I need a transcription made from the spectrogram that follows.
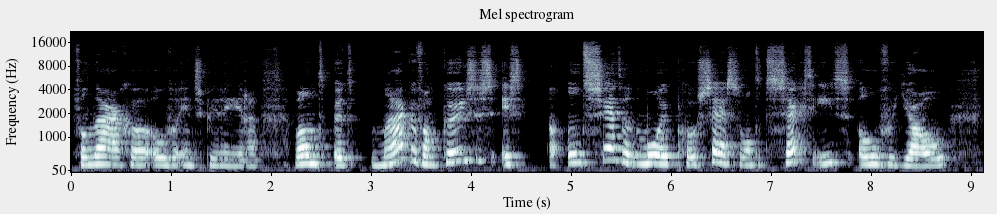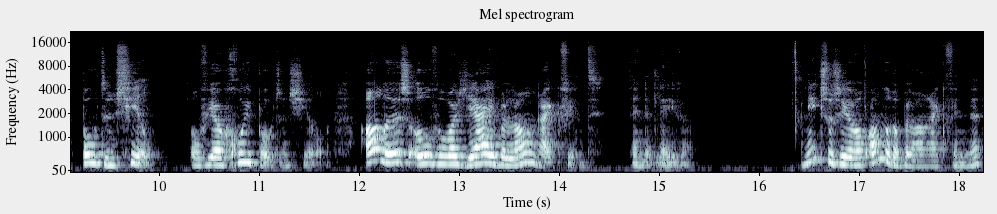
vandaag eh, over inspireren. Want het maken van keuzes is een ontzettend mooi proces, want het zegt iets over jouw potentieel over jouw groeipotentieel. Alles over wat jij belangrijk vindt in het leven. Niet zozeer wat anderen belangrijk vinden,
